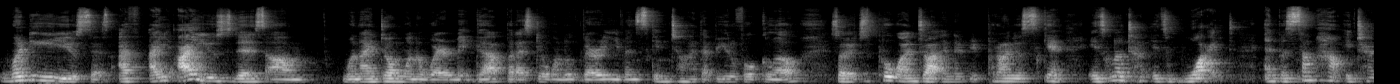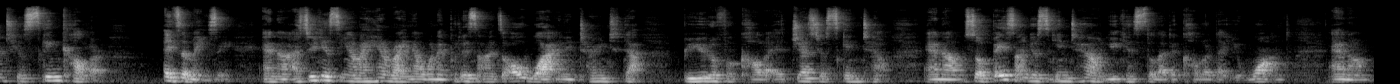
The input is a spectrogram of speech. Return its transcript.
when do you use this? I I, I use this um, when I don't want to wear makeup, but I still want to look very even skin tone, have that beautiful glow. So you just put one drop and then you put on your skin, it's gonna turn, it's white, and but somehow it turns to your skin color. It's amazing. And uh, as you can see on my hand right now, when I put this on, it's all white and it turns to that beautiful color. It's just your skin tone. And um, so based on your skin tone, you can select the color that you want. And um,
